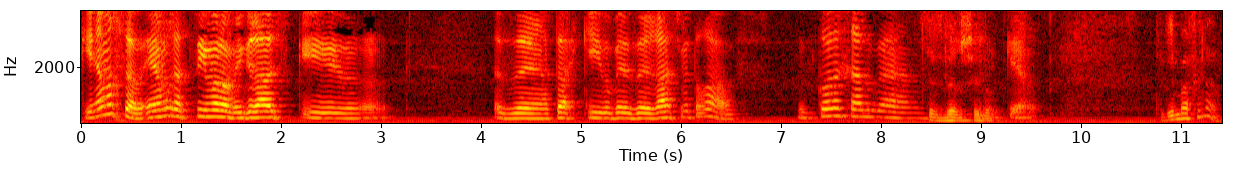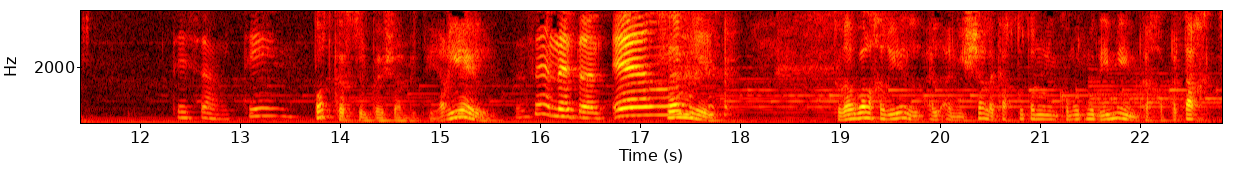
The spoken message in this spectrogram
כי הם עכשיו, הם רצים על המגרש, כאילו... אז אה, אתה כאילו באיזה רעש מטורף. אז כל אחד ב... הסבר שלו. כן. תיקים באפלה. פשע אמיתי. פודקאסט של פשע אמיתי. אריאל, ונתנאל. סמריק. תודה רבה לך, אריאל, על ענישה, לקחת אותנו למקומות מדהימים. ככה פתחת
